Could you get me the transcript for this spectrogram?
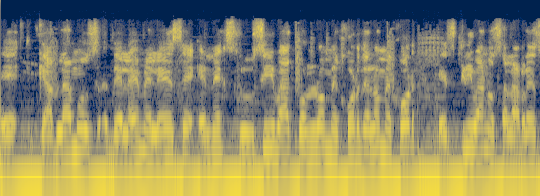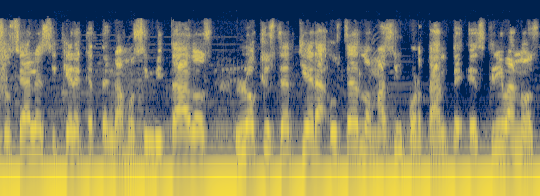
eh, que hablamos de la MLS en exclusiva con lo mejor de lo mejor. Escríbanos a las redes sociales si quiere que tengamos invitados, lo que usted quiera. Usted es lo más importante. Escríbanos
